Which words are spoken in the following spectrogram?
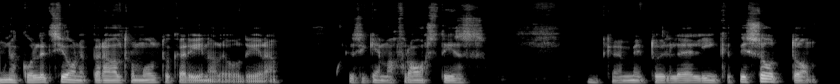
una collezione, peraltro molto carina, devo dire, che si chiama Frosties, che metto il link qui sotto.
